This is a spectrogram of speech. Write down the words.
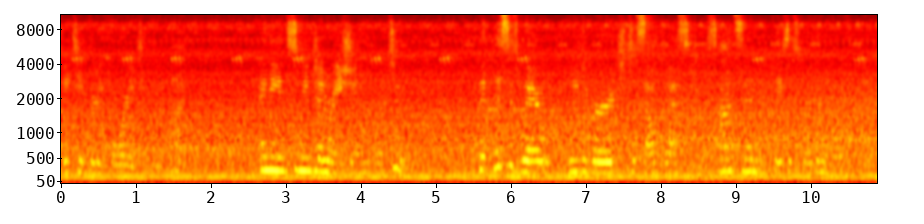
1834-1835 and the ensuing generation or two. But this is where we diverge to southwest Wisconsin and places further north and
